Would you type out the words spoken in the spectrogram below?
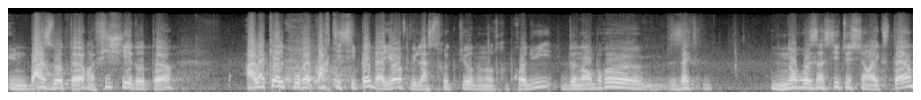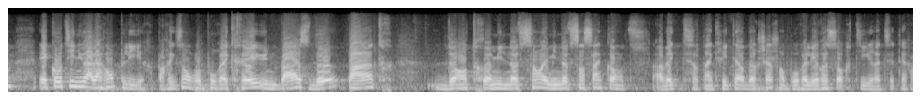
une base d'auteurs, un fichier d'auteurs, à laquelle pourraient participer d'ailleurs, vu la structure de notre produit, de nombreuses institutions externes et continuer à la remplir. Par exemple, on pourrait créer une base de peintres entre 1900 et 1950. Avec certains critères de recherche, on pourrait les ressortir, etc.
